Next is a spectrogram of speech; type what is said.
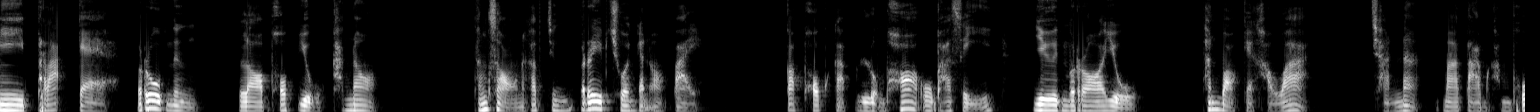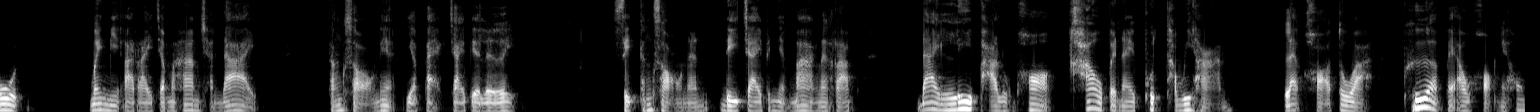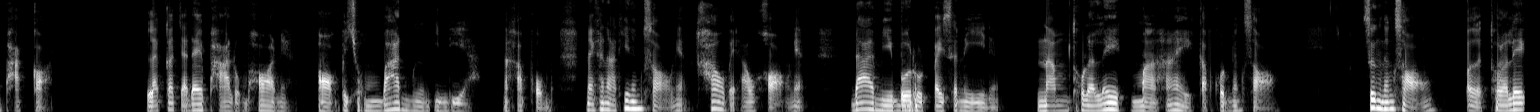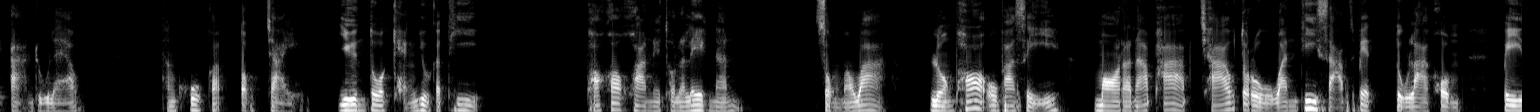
มีพระแก่รูปหนึ่ง รอพบอยู่ข้างนอก ทั้งสองนะครับจึงรีบชวนกันออกไป ก็พบกับหลวงพ่อโอภาสี ยืนรออยู่ ท่านบอกแก่เขาว่า ฉันน่ะมาตามคำพูด ไม่มีอะไรจะมาห้ามฉันได้ ทั้งสองเนี่ยอย่าแปลกใจไปเลย สิทธิ์ทั้งสองนั้นดีใจเป็นอย่างมากนะครับ ได้รีบพาหลวงพ่อเข้าไปในพุทธวิหาร และขอตัวเพื่อไปเอาของในห้องพักก่อน และก็จะได้พาหลวงพ่อเนี่ยออกไปชมบ้านเมืองอินเดียนะครับผมในขณะที่ทั้งสองเนี่ยเข้าไปเอาของเนี่ยได้มีบุรุษไปรษณีย์เนี่ยนำโทรเลขมาให้กับคนทั้งสอง ซึ่งทั้งสองเปิดโทรเลขอ่านดูแล้ว ทั้งคู่ก็ตกใจ ยืนตัวแข็งอยู่กับที่ เพราะข้อความในโทรเลขนั้น ส่งมาว่า หลวงพ่อโอภาสี มรณภาพเช้าตรู่วันที่ 31 ตุลาคม ปี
